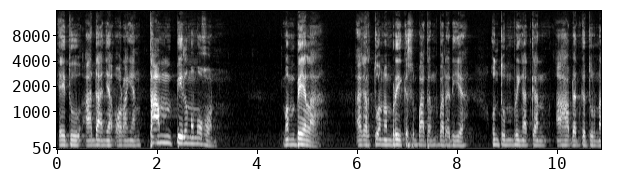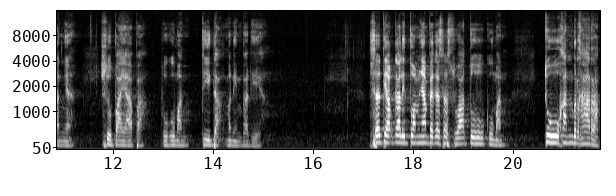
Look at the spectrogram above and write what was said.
Yaitu adanya orang yang tampil memohon, membela, agar Tuhan memberi kesempatan kepada dia untuk memperingatkan Ahab dan keturunannya. Supaya apa? Hukuman tidak menimpa dia. Setiap kali Tuhan menyampaikan sesuatu hukuman, Tuhan berharap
